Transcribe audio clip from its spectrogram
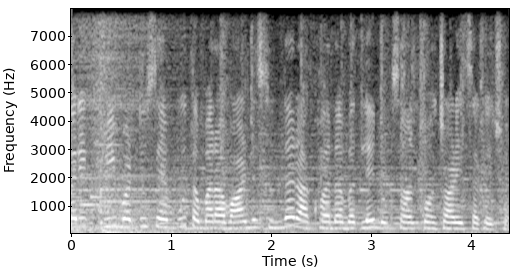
પર એક ફ્રી મળતું શેમ્પૂ તમારા વાળને સુંદર રાખવાના બદલે નુકસાન પહોંચાડી શકે છે.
